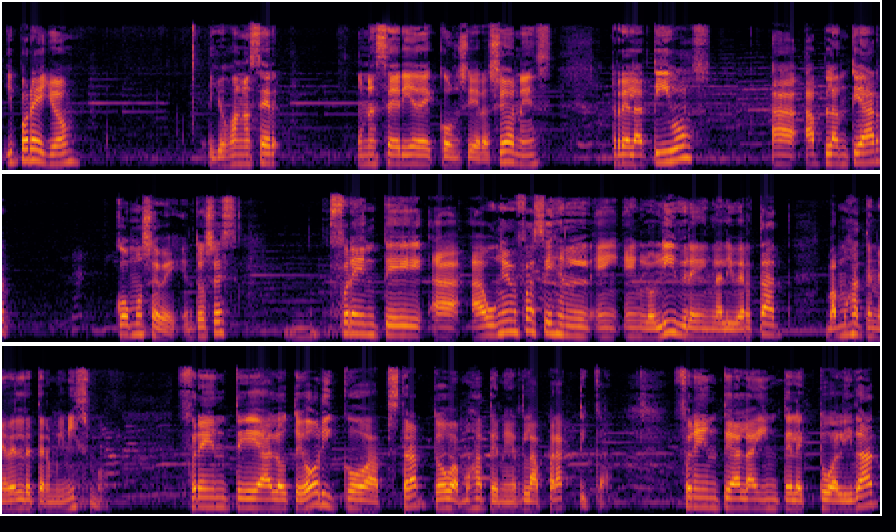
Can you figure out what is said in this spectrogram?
Y por ello, ellos van a hacer una serie de consideraciones relativos a, plantear cómo se ve. Entonces, frente a, un énfasis en, lo libre, en la libertad, vamos a tener el determinismo. Frente a lo teórico, abstracto, vamos a tener la práctica. Frente a la intelectualidad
